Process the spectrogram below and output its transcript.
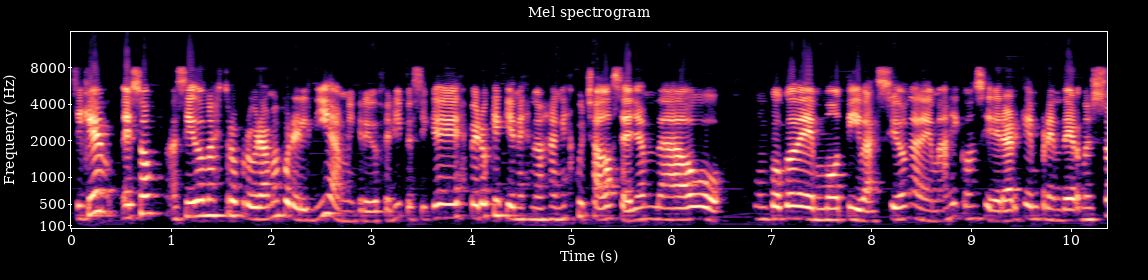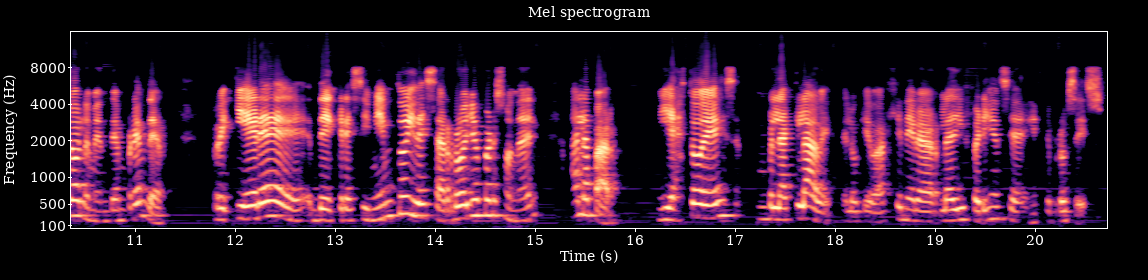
Así que eso ha sido nuestro programa por el día, mi querido Felipe. Así que espero que quienes nos han escuchado se hayan dado un poco de motivación además y considerar que emprender no es solamente emprender, requiere de crecimiento y desarrollo personal a la par. Y esto es la clave de lo que va a generar la diferencia en este proceso.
